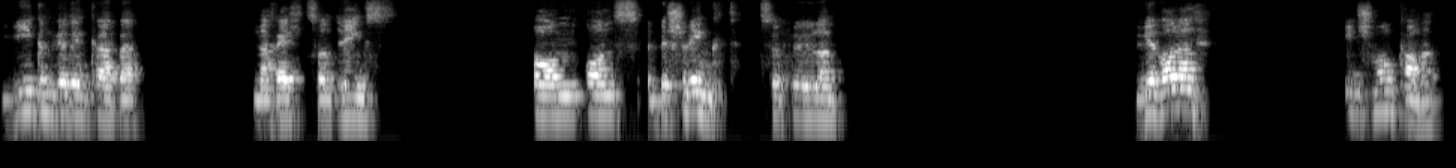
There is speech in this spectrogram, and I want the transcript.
Wiegen wir den Körper nach rechts und links, um uns beschwingt zu fühlen. Wir wollen in Schwung kommen.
